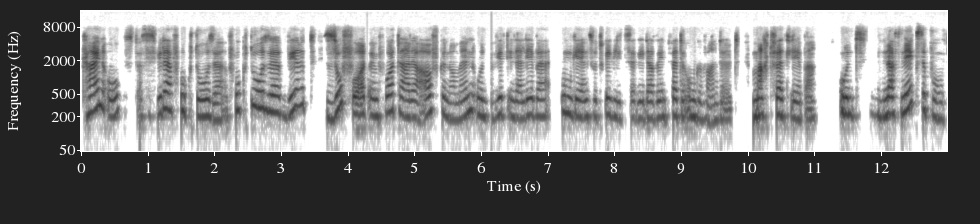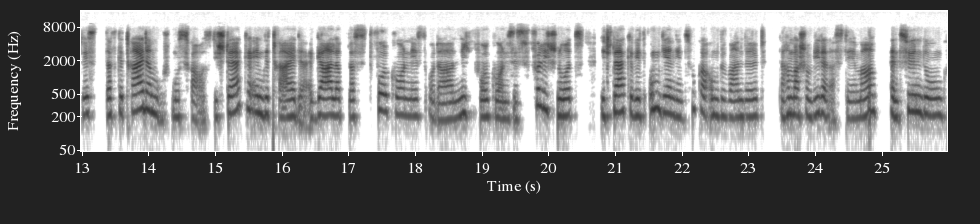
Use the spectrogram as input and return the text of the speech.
Kein Obst, das ist wieder Fructose. Fructose wird sofort im Vorteil aufgenommen und wird in der Leber umgehend zu Triglycerid, also in Fette umgewandelt. Macht Fettleber. Und das nächste Punkt ist, das Getreide muss, raus. Die Stärke im Getreide, egal ob das Vollkorn ist oder nicht Vollkorn ist, ist völlig schnurz. Die Stärke wird umgehend in Zucker umgewandelt da haben wir schon wieder das Thema Entzündung,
